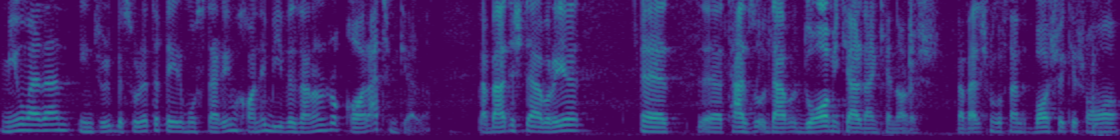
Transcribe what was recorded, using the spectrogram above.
می اومدن اینجوری به صورت غیر مستقیم خانه بیوه زنان رو قارت می‌کردن. و بعدش درباره دعا می‌کردن کنارش. و بعدش می‌گفتن باشه که شما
